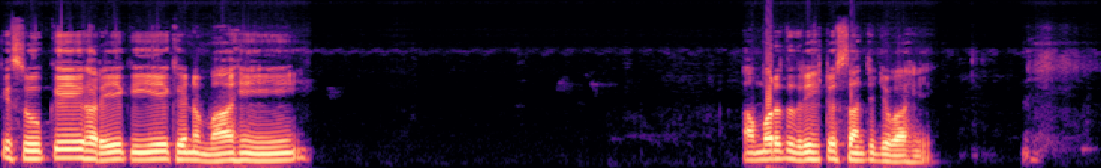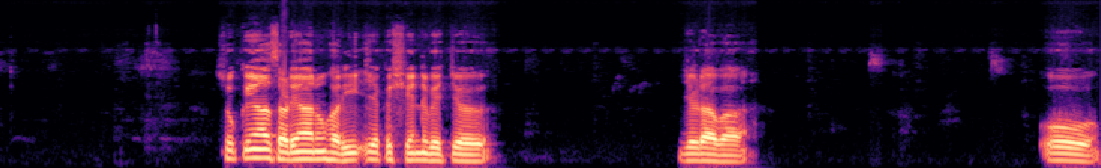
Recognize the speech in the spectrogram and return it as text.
ਕਿ ਸੂਕੇ ਹਰੇ ਕੀਏ ਖਿਨ ਮਾਹੀ। ਅੰਮ੍ਰਿਤ ਦ੍ਰਿਸ਼ਟ ਸੰਚ ਜਵਾਹੀ। ਸੁੱਕਿਆਂ ਸੜਿਆਂ ਨੂੰ ਹਰੀ ਇੱਕ ਛਿੰਨ ਵਿੱਚ ਜਿਹੜਾ ਵਾ ਉਹ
